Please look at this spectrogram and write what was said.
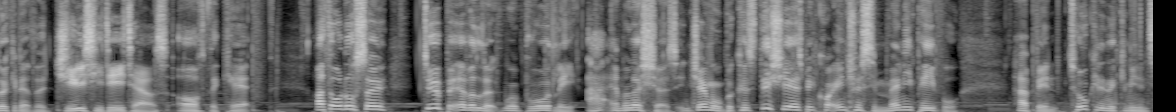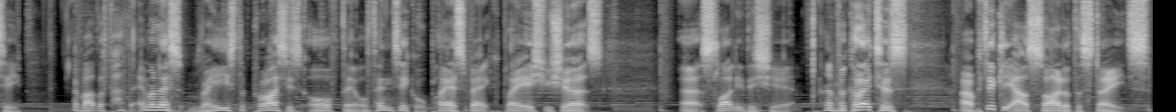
looking at the juicy details of the kit. I thought also do a bit of a look more broadly at MLS shirts in general because this year has been quite interesting. Many people have been talking in the community about the fact that MLS raised the prices of their authentic or player spec, player issue shirts uh, slightly this year. And for collectors, uh, particularly outside of the States,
